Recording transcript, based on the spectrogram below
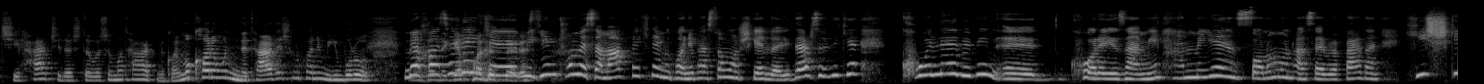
چی هر چی داشته باشه ما ترد می‌کنیم. ما کارمون اینه تردش می‌کنیم میگیم برو به خاطر اینکه میگیم تو مثل من فکر نمی‌کنی پس تو مشکل داری. در صورتی که کل ببین کره زمین همه انسان منحصر به فردن. هیچکی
